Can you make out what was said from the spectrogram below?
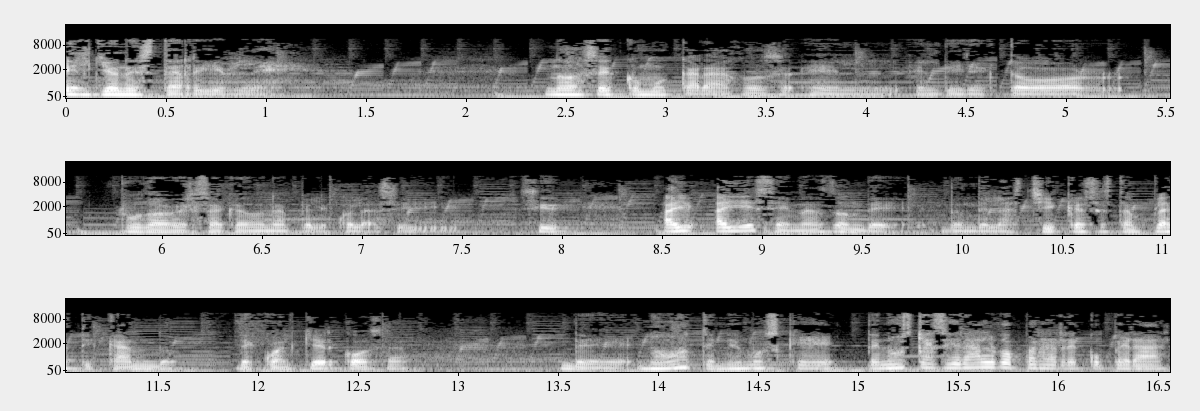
el guion es terrible. No sé cómo carajos el, el director pudo haber sacado una película así. Sí, hay, hay escenas donde, donde las chicas están platicando de cualquier cosa. De, no, tenemos que, tenemos que hacer algo para recuperar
